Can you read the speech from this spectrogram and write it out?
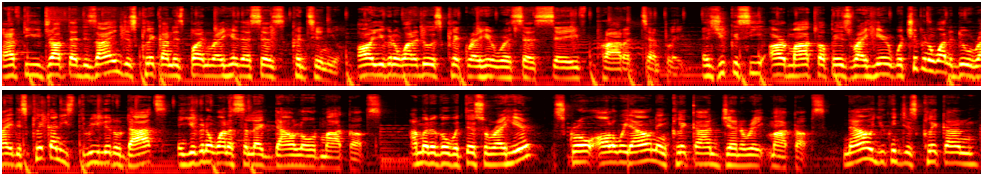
After you drop that design, just click on this button right here that says continue. All you're gonna wanna do is click right here where it says save product template. As you can see, our mockup is right here. What you're gonna wanna do, right, is click on these three little dots and you're gonna wanna select download mockups. I'm gonna go with this one right here. Scroll all the way down and click on generate mockups. Now you can just click on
